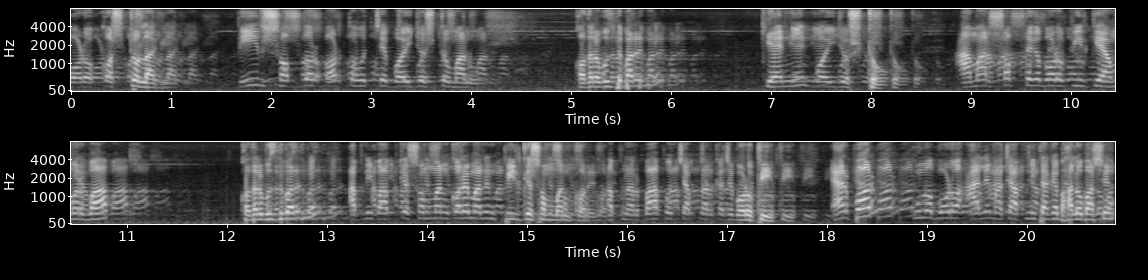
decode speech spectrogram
বড় কষ্ট লাগে। পীর শব্দর অর্থ হচ্ছে বয়োজ্যেষ্ঠ মানুষ। কথাটা বুঝতে পারেন জ্ঞানী বয়োজ্যেষ্ঠ। আমার সব থেকে বড় পীর কে? আমার বাপ। কথাটা বুঝতে পারেন আপনি বাপকে সম্মান করে মানেন পীরকে সম্মান করেন। আপনার বাপ হচ্ছে আপনার কাছে বড় পীর। এরপর কোন বড় আলেম আছে, আপনি তাকে ভালোবাসেন,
